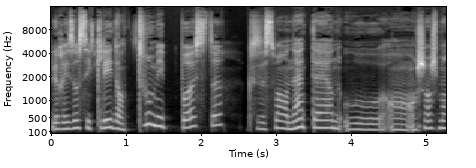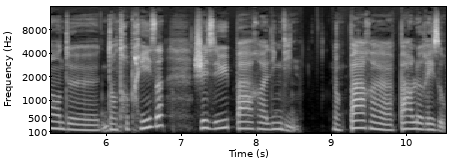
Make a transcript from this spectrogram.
Le réseau, c'est clé dans tous mes postes, que ce soit en interne ou en, changement d'entreprise. je les ai eus par LinkedIn, donc par, euh, par le réseau,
